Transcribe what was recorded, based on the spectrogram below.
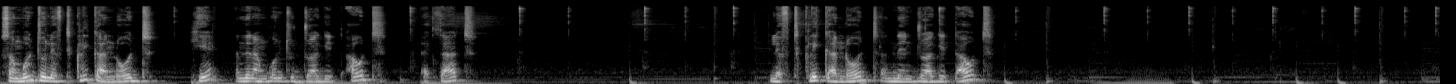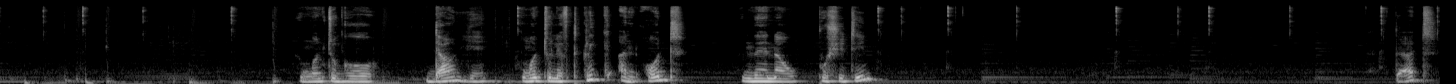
So I'm going to left click and odd here and then I'm going to drag it out like that. Left click and odd and then drag it out I'm going to go down here. I'm going to left click and odd and then I'll push it in. Like that.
